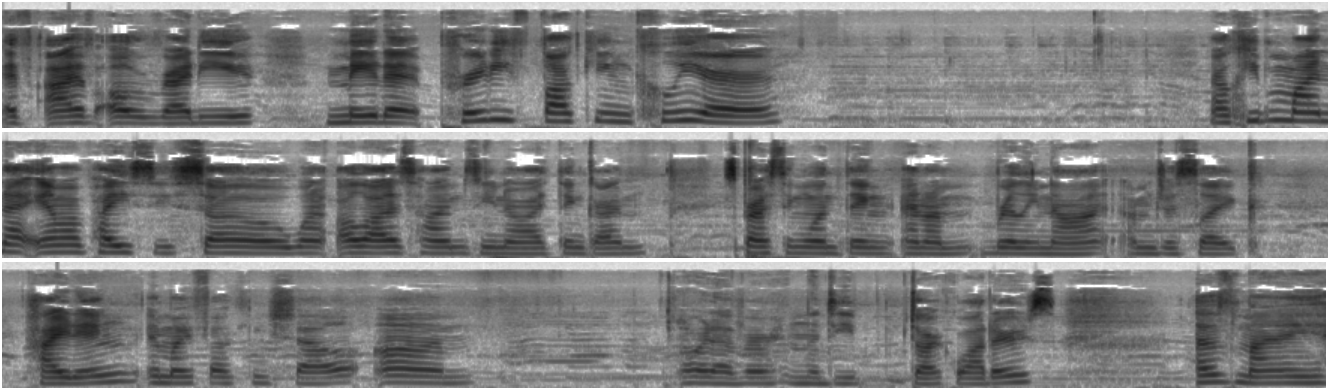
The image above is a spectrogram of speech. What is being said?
if I've already made it pretty fucking clear? Now, keep in mind, I am a Pisces, so when, a lot of times, you know, I think I'm expressing one thing and I'm really not. I'm just like hiding in my fucking shell, um, or whatever, in the deep, dark waters. of my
